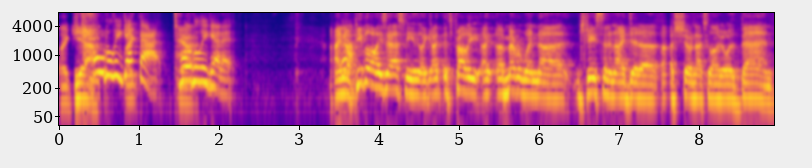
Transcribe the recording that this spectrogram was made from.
Like, Yeah. totally get like, that. yeah. Totally get it. I know Yeah. people always ask me like it's probably I, I remember when uh, Jason and I did a, a show not too long ago with Ben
